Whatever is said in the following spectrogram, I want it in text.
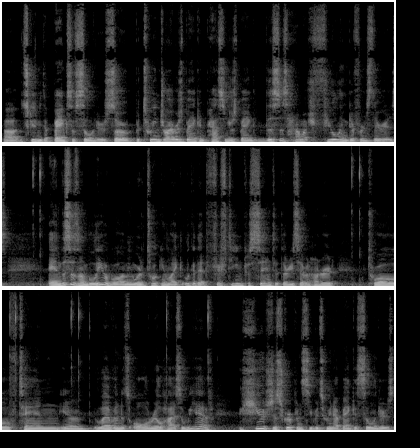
Uh, excuse me, the banks of cylinders. So between driver's bank and passenger's bank, this is how much fueling difference there is. And this is unbelievable. I mean, we're talking like, look at that, 15% at 3,700, 12, 10, you know, 11. It's all real high. So we have a huge discrepancy between our bank of cylinders.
